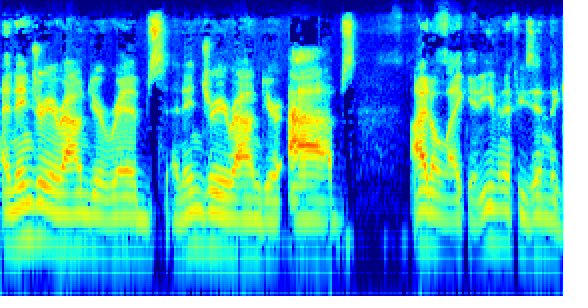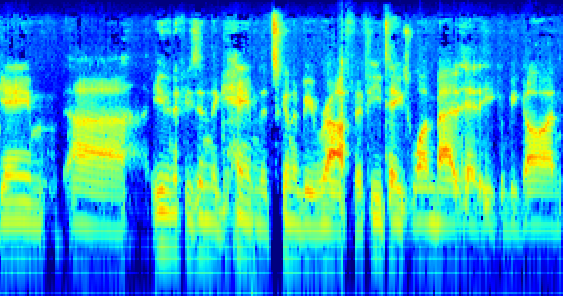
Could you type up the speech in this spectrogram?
an injury around your ribs, an injury around your abs, I don't like it. Even if he's in the game, uh, even if he's in the game, that's going to be rough. If he takes one bad hit, he could be gone.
